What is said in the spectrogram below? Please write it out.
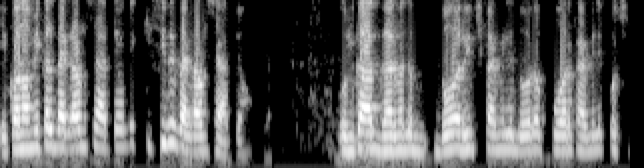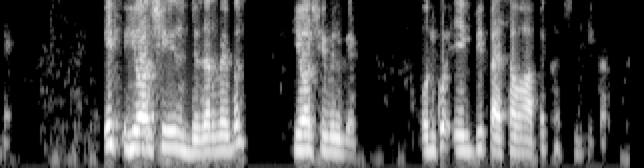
इकोनॉमिकल बैकग्राउंड से आते होंगे, किसी भी बैकग्राउंड से आते होंगे। उनका घर मतलब दो रिच फैमिली दो पुअर फैमिली कुछ नहीं। इफ़ ही और शी इज़ डिजर्वेबल ही और शी विल गेट उनको एक भी पैसा वहाँ पे खर्च नहीं करना।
